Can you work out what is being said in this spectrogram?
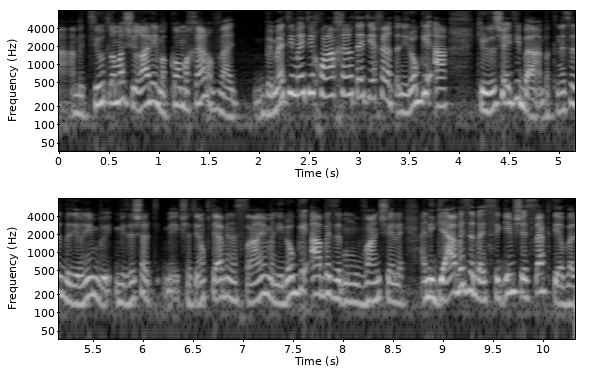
המציאות לא משאירה לי מקום אחר, ובאמת אם הייתי יכולה אחרת, הייתי אחרת, אני לא גאה, כאילו זה שהייתי בכנסת בדיונים, מזה כשהתינוקת היה בן עשרה ימים, אני לא גאה בזה במובן של, אני גאה בזה בהישגים שהשגתי, אבל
